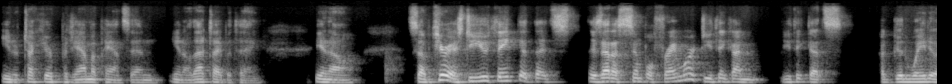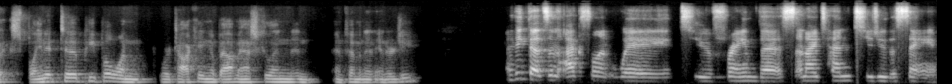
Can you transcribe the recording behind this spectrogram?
you know, tuck your pajama pants in, you know, that type of thing, you know. So I'm curious, do you think that that's, is that a simple framework? Do you think I'm, do you think that's a good way to explain it to people when we're talking about masculine and, and feminine energy? I think that's an excellent way to frame this. And I tend to do the same.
